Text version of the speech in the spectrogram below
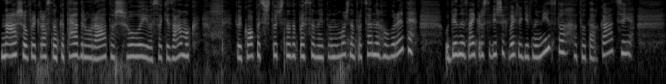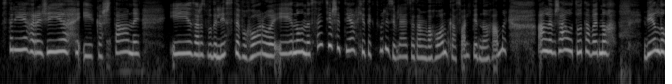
нашу прекрасну катедру, ратушу і високий замок. Той копець штучно написаний, то не можна про це не говорити. Один із найкрасивіших виглядів на місто. Тут акації, старі гаражі і каштани. І зараз буду лізти вгору. І ну не все тішить тій архітектурі. З'являється там вагонка, асфальт під ногами. Але вже отут видно віллу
